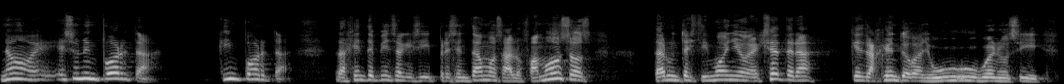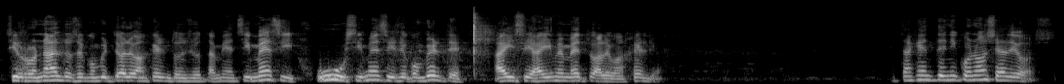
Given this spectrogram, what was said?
No, eso no importa. ¿Qué importa? La gente piensa que si presentamos a los famosos, dar un testimonio, etcétera, que la gente vaya, uh, bueno, si, si Ronaldo se convirtió al Evangelio, entonces yo también. Si Messi, uh, si Messi se convierte, ahí sí, ahí me meto al Evangelio. Esta gente ni conoce a Dios.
